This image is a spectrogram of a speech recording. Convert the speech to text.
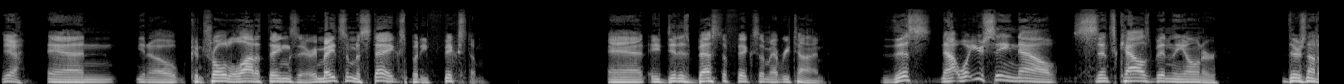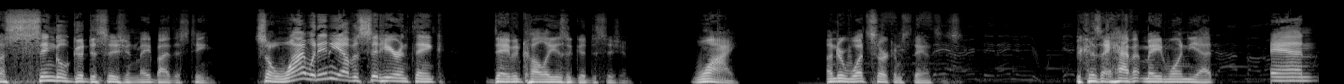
Yeah. and you know controlled a lot of things there. He made some mistakes, but he fixed them, and he did his best to fix them every time. This now, what you're seeing now, since Cal's been the owner, there's not a single good decision made by this team. So why would any of us sit here and think David Culley is a good decision? Why? Under what circumstances? Because they haven't made one yet. And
